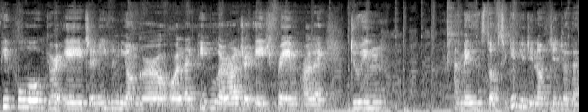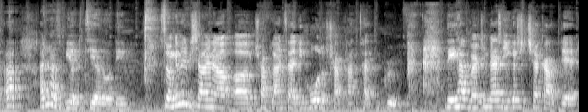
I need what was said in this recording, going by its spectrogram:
people your age and even younger or like people around your age frame are like doing amazing stuff to give you enough ginger that ah I don't have to be on the TL all day. So I'm gonna be shouting out um Traplanta, the whole of Traplanta group. They have merchandise and you guys should check out their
